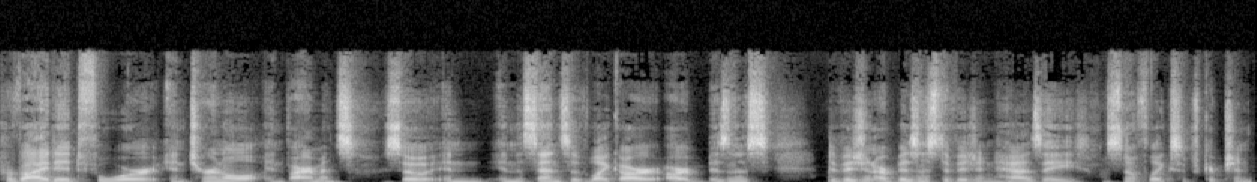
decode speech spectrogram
provided for internal environments. So in in the sense of like our our business division our business division has a snowflake subscription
